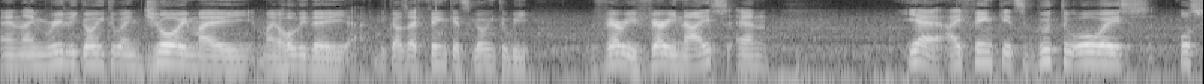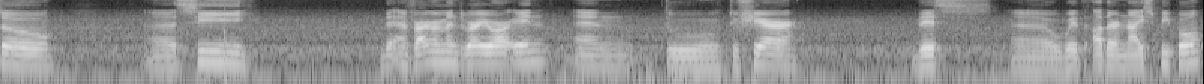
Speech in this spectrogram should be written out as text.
and I'm really going to enjoy my my holiday because I think it's going to be very very nice. And yeah I think it's good to always also uh, see the environment where you are in and to to share this uh, with other nice people.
